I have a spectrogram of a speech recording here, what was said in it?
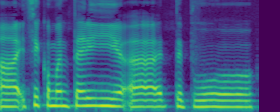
А, І ці коментарі, е, типу.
